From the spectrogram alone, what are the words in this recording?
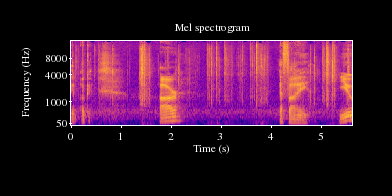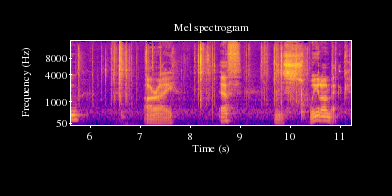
Yep, okay. R F I U, R I F, and swing it on back.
